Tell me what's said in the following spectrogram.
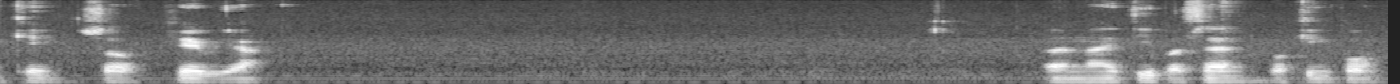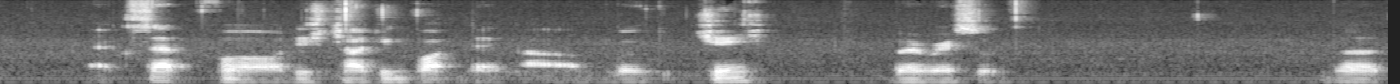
okay so here we are a 90% working phone except for this charging port that I'm going to change very very soon. But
